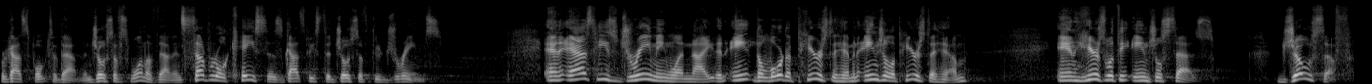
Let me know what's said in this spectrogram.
where God spoke to them. And Joseph's one of them. In several cases, God speaks to Joseph through dreams. And as he's dreaming one night, an, the Lord appears to him, an angel appears to him. And here's what the angel says Joseph,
